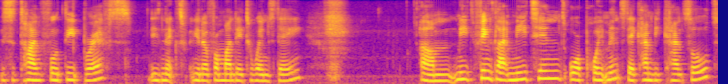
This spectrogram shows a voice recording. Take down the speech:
It's a time for deep breaths. These next, you know, from Monday to Wednesday. Um, meet things like meetings or appointments they can be cancelled,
